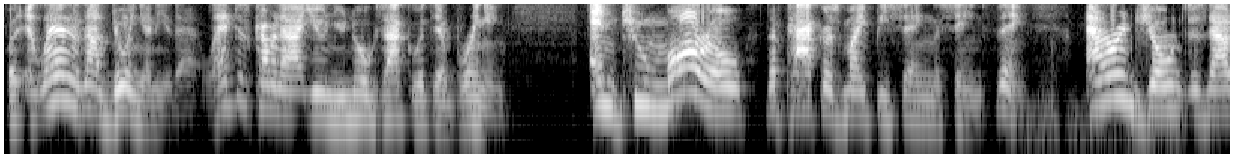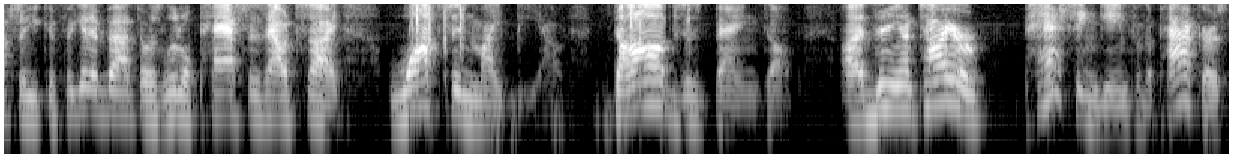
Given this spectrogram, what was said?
But Atlanta's not doing any of that. Atlanta's coming at you, and you know exactly what they're bringing. And tomorrow, the Packers might be saying the same thing. Aaron Jones is out, so you can forget about those little passes outside. Watson might be out. Doubs is banged up. Uh, the entire passing game for the Packers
